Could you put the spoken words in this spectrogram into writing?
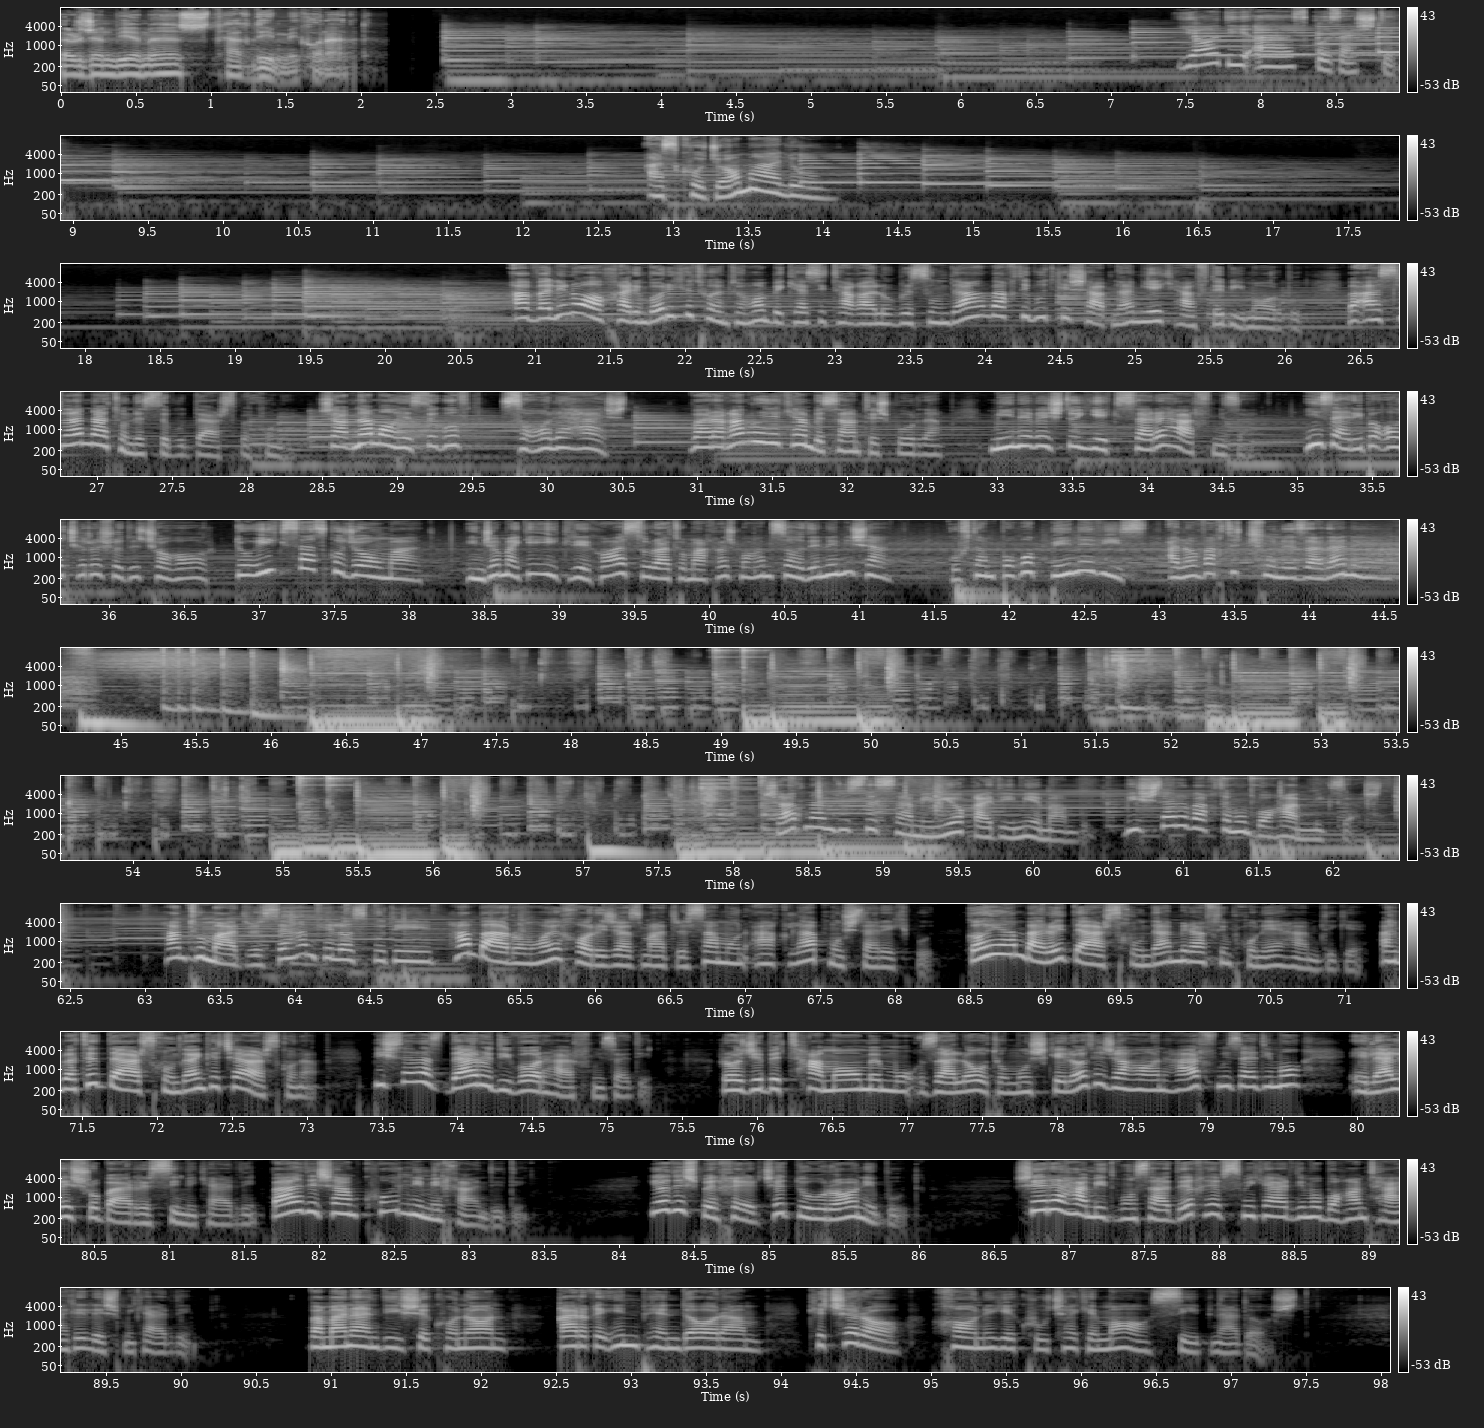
Persian BM تقدیم می کند. یادی از گذشته از کجا معلوم؟ اولین و آخرین باری که تو امتحان به کسی تقلب رسوندم وقتی بود که شبنم یک هفته بیمار بود و اصلا نتونسته بود درس بخونه. شبنم آهسته گفت سوال هشت. ورقم رو یکم به سمتش بردم. می نوشت و یک سره حرف می زد. این ضریب آچرا شده چهار. دو ایکس از کجا اومد؟ اینجا مگه ایگریک ها از صورت و مخرج با هم ساده نمیشن؟ گفتم بابا بنویس. الان وقت چونه زدنه. شبنم دوست صمیمی و قدیمی من بود. بیشتر وقتمون با هم میگذشت. هم تو مدرسه هم کلاس بودیم هم برنامه های خارج از مدرسهمون اغلب مشترک بود. گاهی هم برای درس خوندن می‌رفتیم خونه همدیگه البته درس خوندن که چه ارز کنم بیشتر از در و دیوار حرف می‌زدیم. راجع به تمام معضلات و مشکلات جهان حرف می‌زدیم و عللش رو بررسی می‌کردیم. بعدش هم کلی میخندیدیم. یادش به خیر چه دورانی بود. شعر حمید مصدق حفظ می کردیم و با هم تحلیلش می کردیم. و من اندیشه کنان غرق این پندارم که چرا خانه کوچک ما سیب نداشت.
